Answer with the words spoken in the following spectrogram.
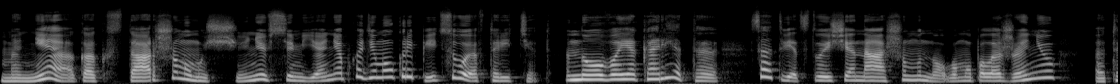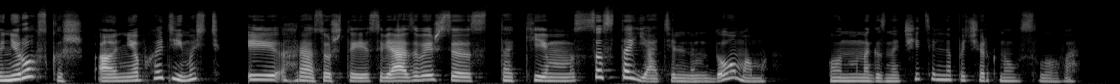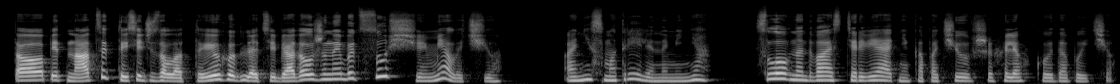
Мне, как старшему мужчине в семье, необходимо укрепить свой авторитет. Новая карета, соответствующая нашему новому положению, это не роскошь, а необходимость. И раз уж ты связываешься с таким состоятельным домом, он многозначительно подчеркнул слово, то пятнадцать тысяч золотых для тебя должны быть сущей мелочью. Они смотрели на меня, словно два стервятника, почуявших легкую добычу.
